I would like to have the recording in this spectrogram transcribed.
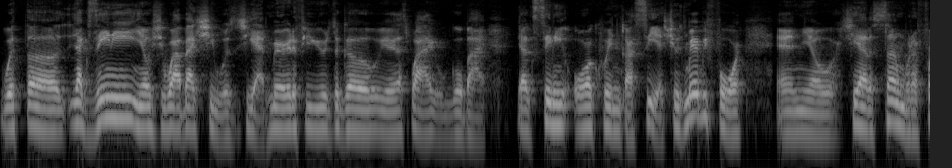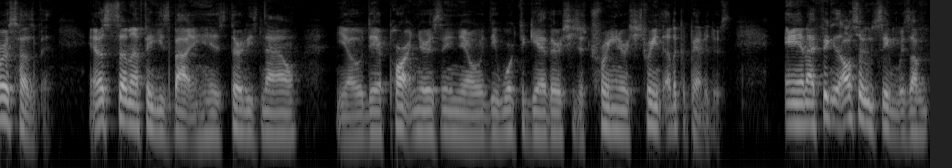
with uh, Yoxini, you know, she a while back she was she got married a few years ago. Yeah, that's why I go by Yoxini or Quinn Garcia. She was married before, and you know, she had a son with her first husband. And her son, I think he's about in his 30s now. You know, they're partners and, you know, they work together. She's a trainer. She trains other competitors. And I think it also the same was um,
